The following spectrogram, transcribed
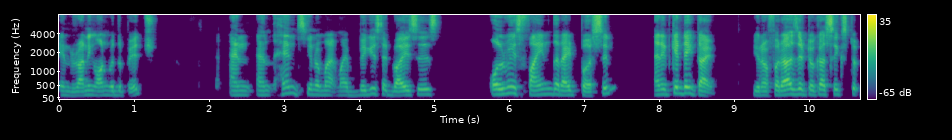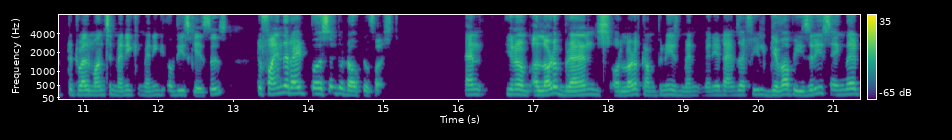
in running on with the pitch and and hence you know my, my biggest advice is always find the right person and it can take time. You know for us it took us 6 to, to 12 months in many many of these cases to find the right person to talk to first. And you know a lot of brands or a lot of companies many, many times i feel give up easily saying that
